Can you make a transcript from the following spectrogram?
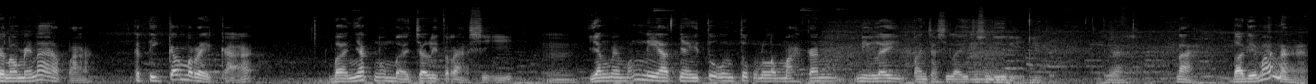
Fenomena apa? Ketika mereka banyak membaca literasi Hmm. yang memang niatnya itu untuk melemahkan nilai Pancasila itu sendiri gitu. ya Nah, bagaimana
